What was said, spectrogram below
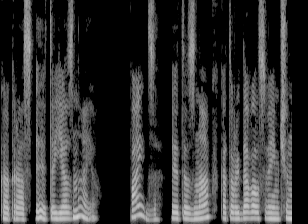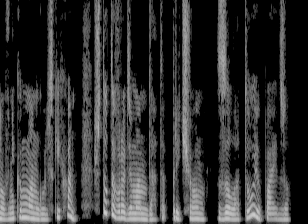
«Как раз это я знаю. Пайдза это знак, который давал своим чиновникам монгольский хан. Что-то вроде мандата. Причем золотую пайдзу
